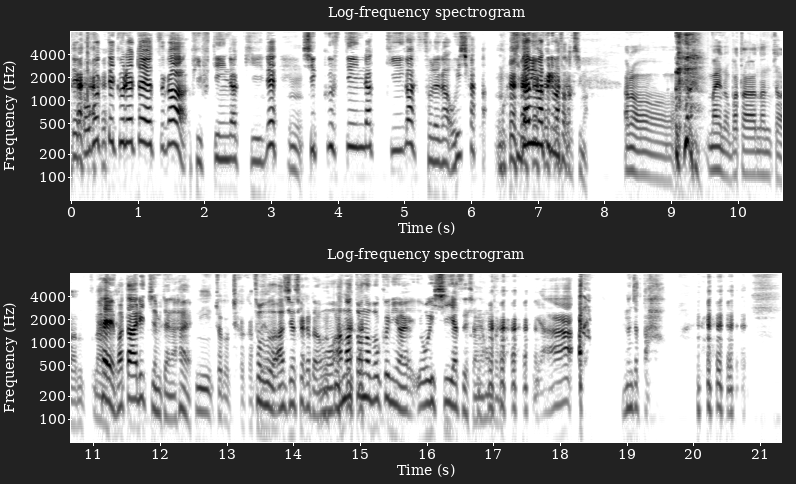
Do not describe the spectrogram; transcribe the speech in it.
で、おごってくれたやつが15ラッキーで、うん。16ラッキーがそれが美味しかった。もう刻みまくります、私今。あのー、前のバターなんちゃらはい、バターリッチみたいな、はい。にちょっと近かった。そうそう、味が近かった。もう甘党の僕には美味しいやつでしたね、本当に。いやー、飲んじゃった。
